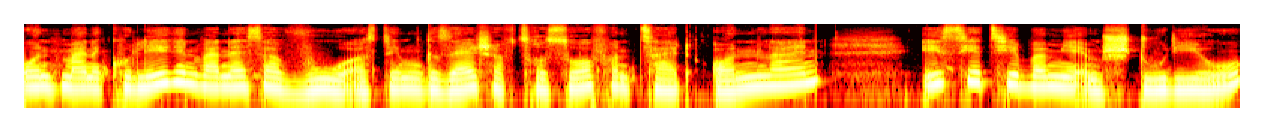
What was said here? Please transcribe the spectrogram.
und meine Kollegin Vanessa Wu aus dem Gesellschaftsressort von Zeit Online ist jetzt hier bei mir im Studio.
